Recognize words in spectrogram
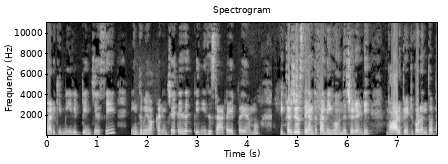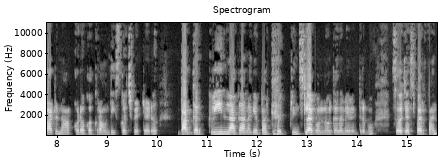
వాడికి మీల్ ఇప్పించేసి ఇంకా మేము అక్కడి నుంచి అయితే తినేసి స్టార్ట్ అయిపోయాము. ఇక్కడ చూస్తే ఎంత ఫనీగా ఉందో చూడండి. వాడు పెట్టుకోవడంతో పాటు నాకు కూడా ఒక క్రౌన్ తీసుకొచ్చి పెట్టాడు. బర్గర్ క్వీన్ లాగా అలాగే బర్గర్ ప్రిన్స్ లాగా ఉన్నాం కదా మేమిద్దరము. So just for fun.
